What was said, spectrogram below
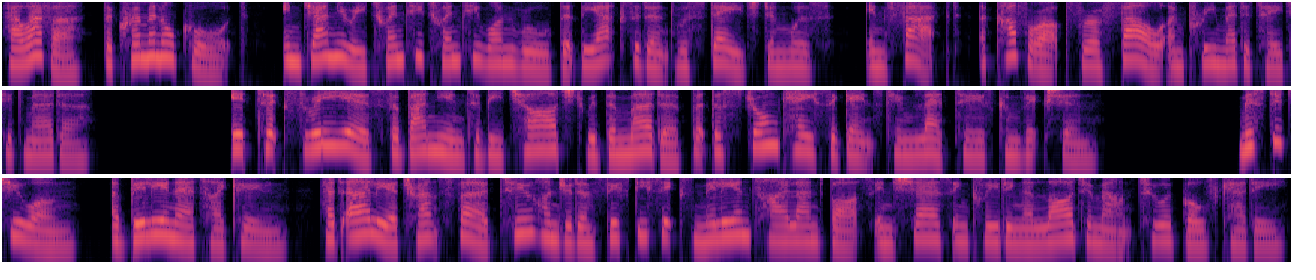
However, the criminal court, in January 2021 ruled that the accident was staged and was, in fact, a cover up for a foul and premeditated murder. It took three years for Banyin to be charged with the murder, but the strong case against him led to his conviction. Mr. Chuwong, a billionaire tycoon, had earlier transferred 256 million Thailand bahts in shares, including a large amount to a golf caddy.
